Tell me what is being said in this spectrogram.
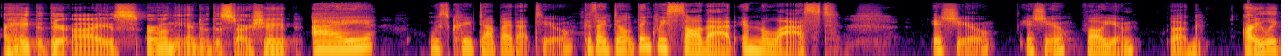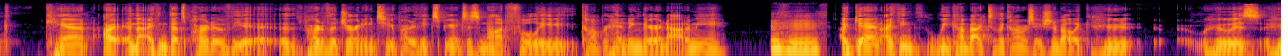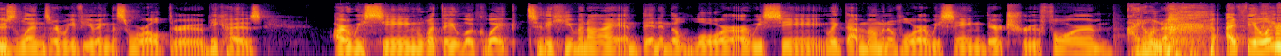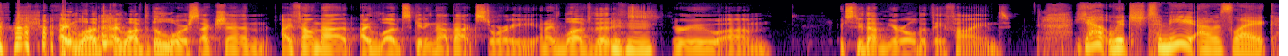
I hate that their eyes are on the end of the star shape. I was creeped out by that too because I don't think we saw that in the last issue, issue, volume, book. I like can't I and I think that's part of the uh, uh, part of the journey too. Part of the experience is not fully comprehending their anatomy. Mm-hmm. Again, I think we come back to the conversation about like who who is whose lens are we viewing this world through because are we seeing what they look like to the human eye and then in the lore are we seeing like that moment of lore are we seeing their true form i don't know i feel like i loved i loved the lore section i found that i loved getting that backstory and i loved that Mhm. it's through um it's through that mural that they find Yeah, which to me, I was like,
